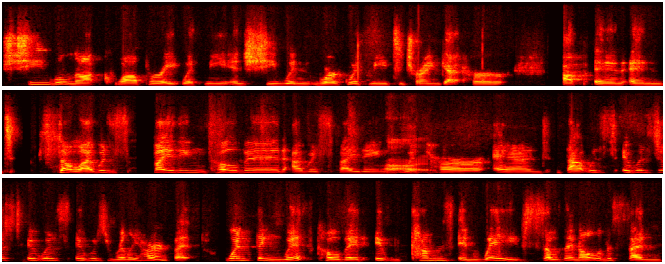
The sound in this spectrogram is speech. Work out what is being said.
she will not cooperate with me and she wouldn't work with me to try and get her up. And, and so I was fighting COVID. I was fighting with her. And that was, it was just, it was, it was really hard. But one thing with COVID, it comes in waves. So then all of a sudden,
